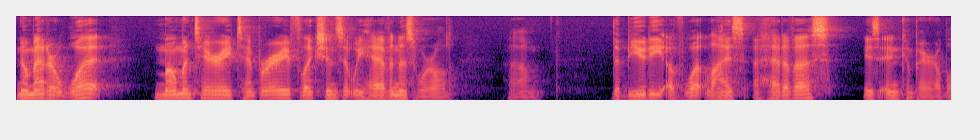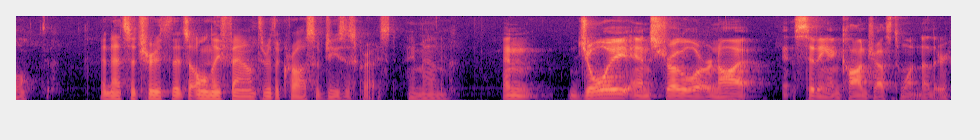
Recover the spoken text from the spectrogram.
No matter what momentary, temporary afflictions that we have in this world, um, the beauty of what lies ahead of us is incomparable. And that's a truth that's only found through the cross of Jesus Christ. Amen. And joy and struggle are not sitting in contrast to one another.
